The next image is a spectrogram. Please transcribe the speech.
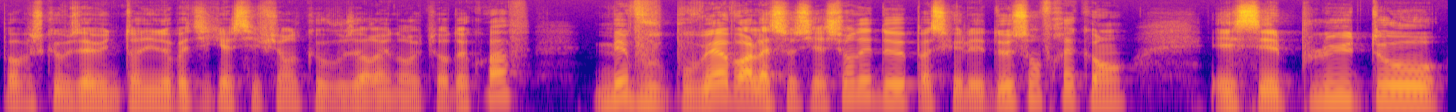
Pas parce que vous avez une tendinopathie calcifiante que vous aurez une rupture de coiffe, mais vous pouvez avoir l'association des deux parce que les deux sont fréquents. Et c'est plutôt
